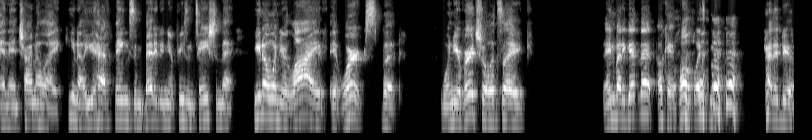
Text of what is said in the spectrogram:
And then trying to like, you know, you have things embedded in your presentation that you know when you're live it works but when you're virtual it's like anybody get that? Okay well what's the kind of deal?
